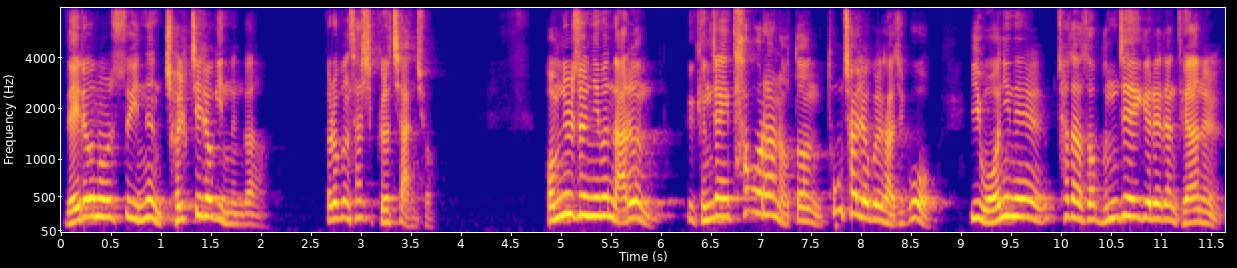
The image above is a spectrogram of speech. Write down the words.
내려놓을 수 있는 절제력이 있는가? 여러분 사실 그렇지 않죠. 법률수님은 나름 그 굉장히 탁월한 어떤 통찰력을 가지고 이 원인을 찾아서 문제 해결에 대한 대안을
